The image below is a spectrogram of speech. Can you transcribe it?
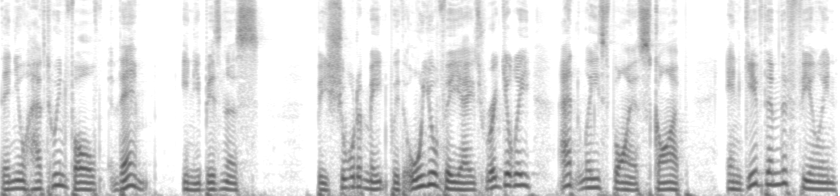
then you'll have to involve them in your business. Be sure to meet with all your VAs regularly, at least via Skype, and give them the feeling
